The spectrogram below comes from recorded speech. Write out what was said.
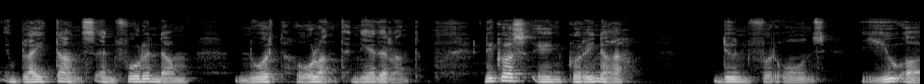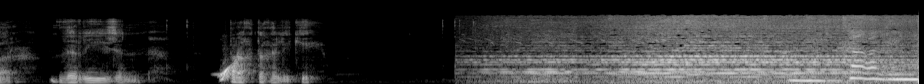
bly tans in Volendam, Noord-Holland, Nederland. Nikos en Corina doen vir ons You Are The Reason. Prachtige liekie. Kalimba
